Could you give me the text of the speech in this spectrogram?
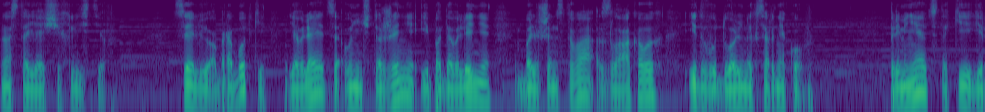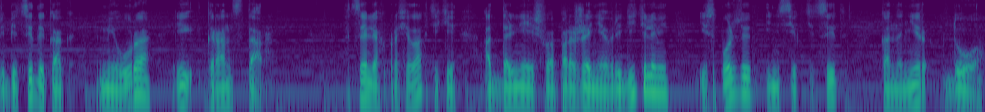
настоящих листьев – Целью обработки является уничтожение и подавление большинства злаковых и двудольных сорняков. Применяются такие гербициды, как Миура и Грандстар. В целях профилактики от дальнейшего поражения вредителями используют инсектицид Канонир Дуо.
